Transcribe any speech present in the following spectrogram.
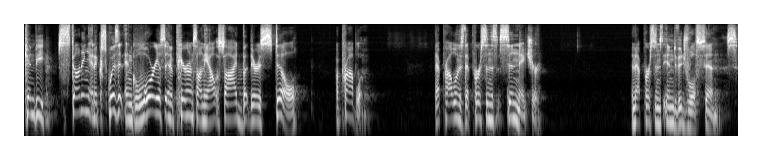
can be stunning and exquisite and glorious in appearance on the outside, but there is still a problem. That problem is that person's sin nature and that person's individual sins.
